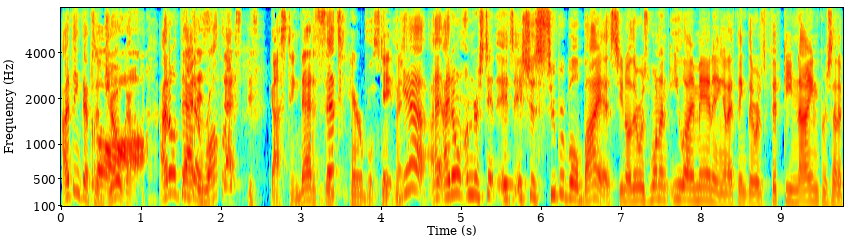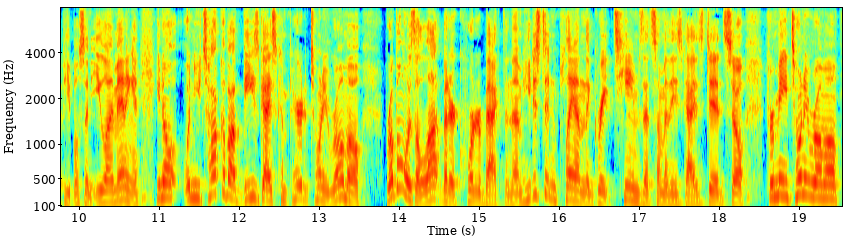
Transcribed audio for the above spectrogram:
I think that's a oh, joke. I, I, don't think that, that is, Roethlisberger. That's disgusting. That is a terrible statement. Yeah, I, I don't understand. It's, it's just Super Bowl bias. You know, there was one on Eli Manning, and I think there was was 59% of people said Eli Manning. And, you know, when you talk about these guys compared to Tony Romo, Romo was a lot better quarterback than them. He just didn't play on the great teams that some of these guys did. So for me, Tony Romo,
